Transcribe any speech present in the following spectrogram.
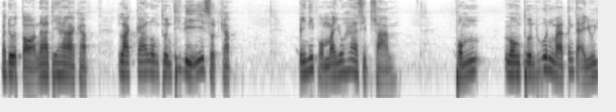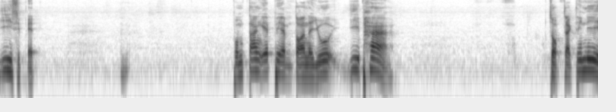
มาดูต่อหน้าที่ 5 ครับ หลักการลงทุนที่ดีที่สุดครับ ปีนี้ผมอายุ 53 ผมลงทุนหุ้นมาตั้งแต่อายุ 21 ผมตั้ง FPM ตอนอายุ 25 จบจากที่นี่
